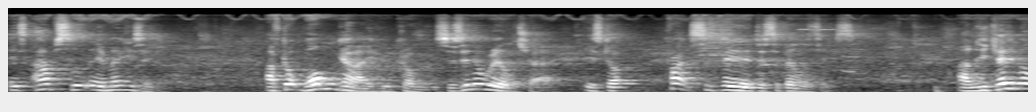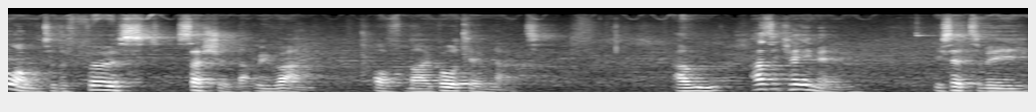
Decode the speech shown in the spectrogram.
It's absolutely amazing. I've got one guy who comes, he's in a wheelchair, he's got quite severe disabilities. And he came along to the first session that we ran of my board game night. And as he came in, he said to me,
